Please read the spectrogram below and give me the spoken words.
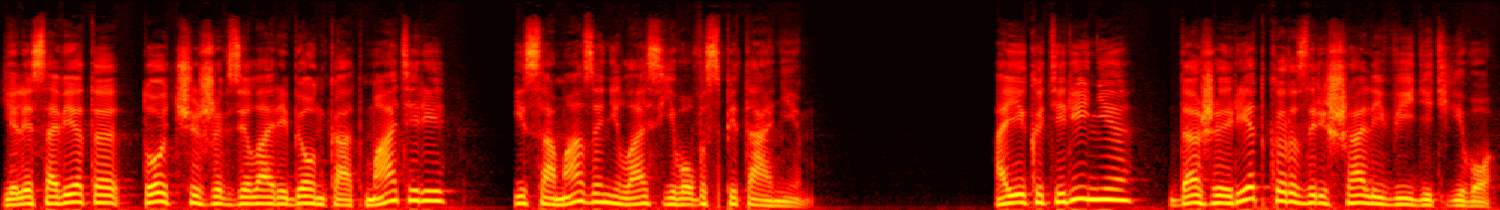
Елисавета тотчас же взяла ребенка от матери и сама занялась его воспитанием. А Екатерине даже редко разрешали видеть его.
